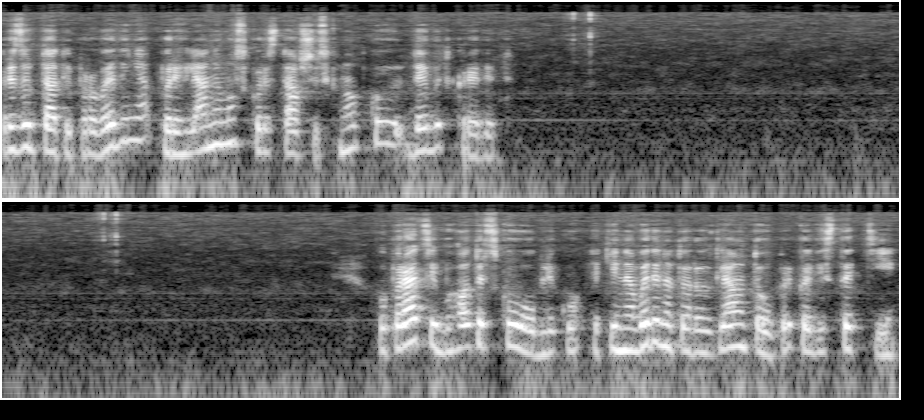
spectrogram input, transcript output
Результати проведення переглянемо, скориставшись кнопкою Дебет-кредит. Операції бухгалтерського обліку, які наведено та розглянуто у прикладі статті,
